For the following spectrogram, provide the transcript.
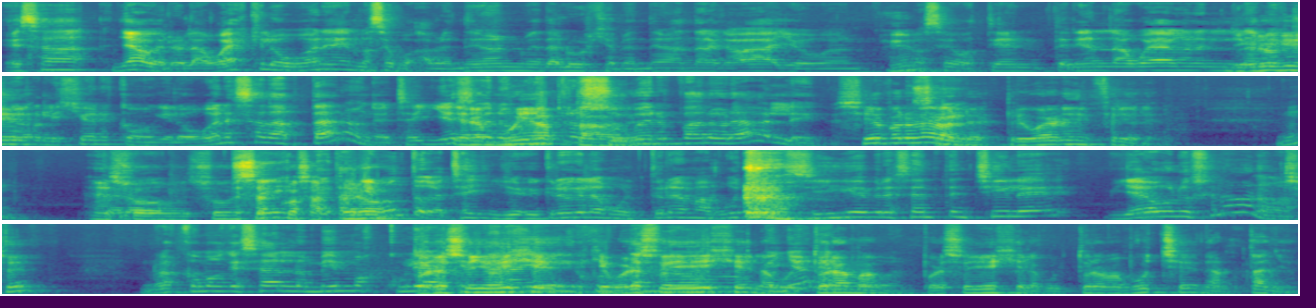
Esa, ya, pero la weá es que los weones, no sé, pues, aprendieron metalurgia, aprendieron a andar a caballo, weón. No sé, pues tienen, tenían la weá con el, Yo la creo mezcla que- de religiones, como que los weones se adaptaron, ¿cachai? Y eso Eran lo muy súper valorable. Sí, es valorable, Sí. pero igual eran inferiores. En Pero- su, su- esas sí, cosas. ¿hasta qué Pero, punto, cachai? Yo creo que la cultura mapuche sigue presente en Chile y ha evolucionado nomás. sí. No es como que sean los mismos Por culiados eso yo están dije, que por eso yo dije la cultura ma- weón. por eso yo dije la cultura mapuche de antaño,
